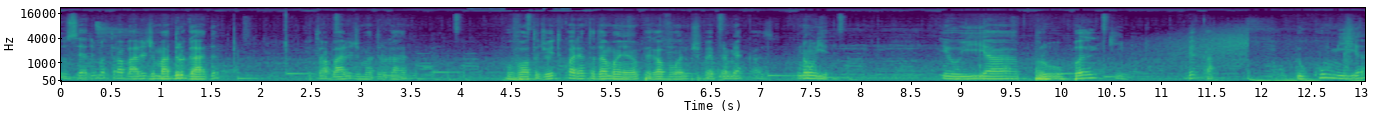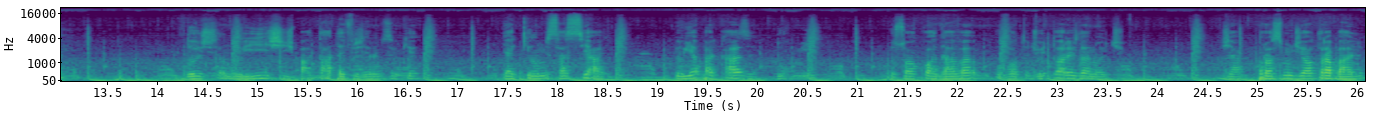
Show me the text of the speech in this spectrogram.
Eu saía do meu trabalho de madrugada. Eu trabalho de madrugada. Por volta de 8h40 da manhã, pegava o ônibus para ir para minha casa. Não ia. Eu ia pro Burger King, BK. Eu comia dois sanduíches, batata, refrigerante, não sei o quê. E aquilo me saciava. Eu ia para casa, dormir. Eu só acordava por volta de 8 horas da noite. Já próximo dia ao trabalho.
